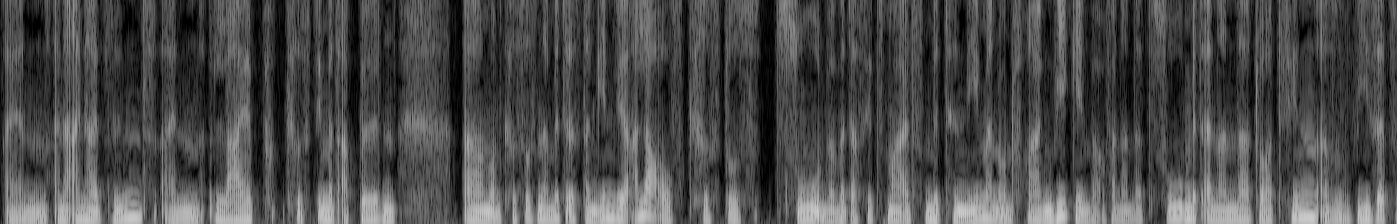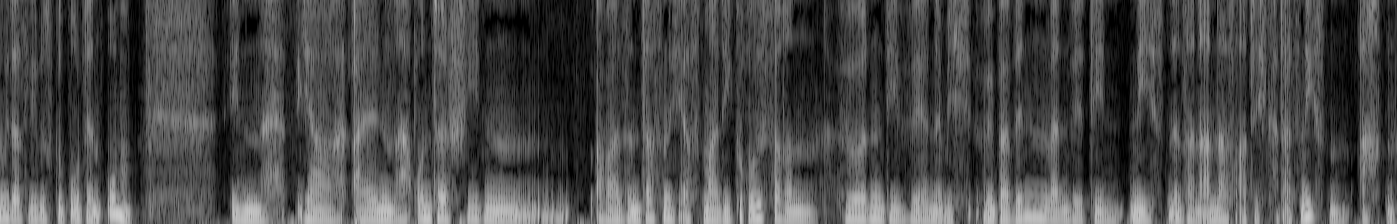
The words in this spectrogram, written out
ein, eine Einheit sind, ein Leib Christi mit abbilden, ähm, und Christus in der Mitte ist, dann gehen wir alle auf Christus zu. Und wenn wir das jetzt mal als Mitte nehmen und fragen, wie gehen wir aufeinander zu, miteinander dorthin, also wie setzen wir das Liebesgebot denn um? In ja allen Unterschieden, aber sind das nicht erstmal die größeren Hürden, die wir nämlich überwinden, wenn wir den Nächsten in seiner Andersartigkeit als Nächsten achten?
